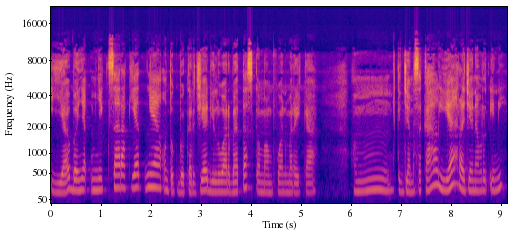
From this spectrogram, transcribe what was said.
Ia banyak menyiksa rakyatnya untuk bekerja di luar batas kemampuan mereka. Hmm, kejam sekali ya Raja Namrud ini.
